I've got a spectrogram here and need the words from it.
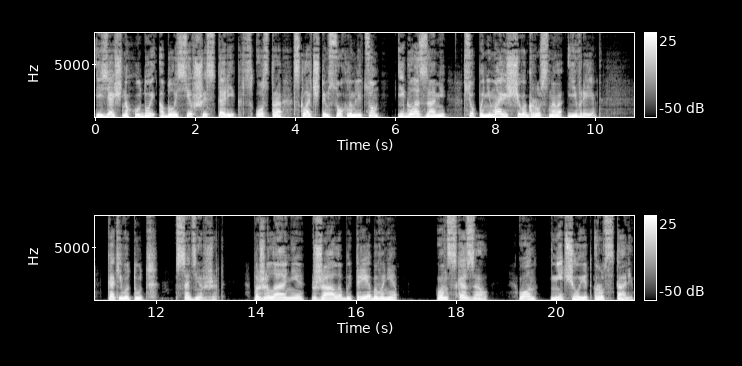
изящно худой, облысевший старик с остро складчатым сохлым лицом и глазами все понимающего грустного еврея. Как его тут содержат? Пожелания, жалобы, требования. Он сказал, он не чует Рустали,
